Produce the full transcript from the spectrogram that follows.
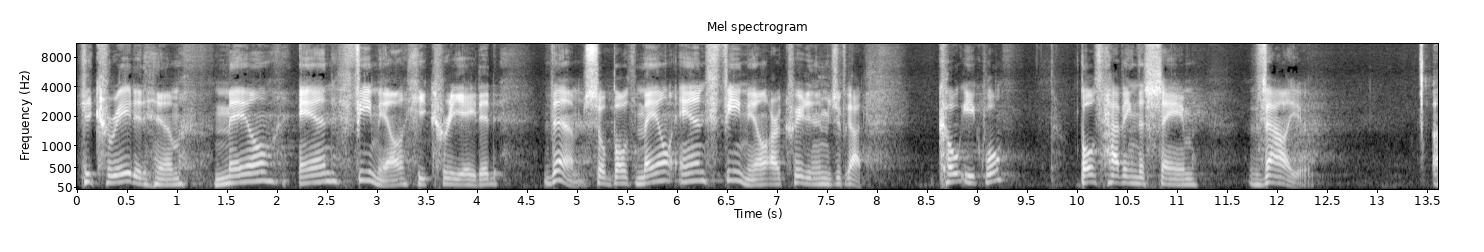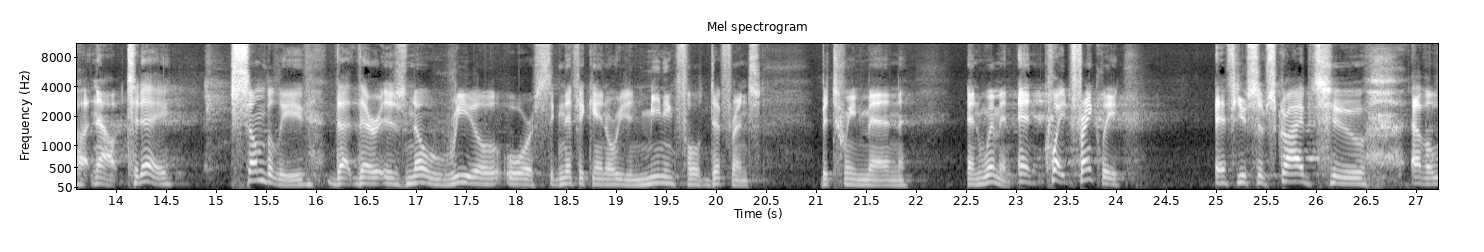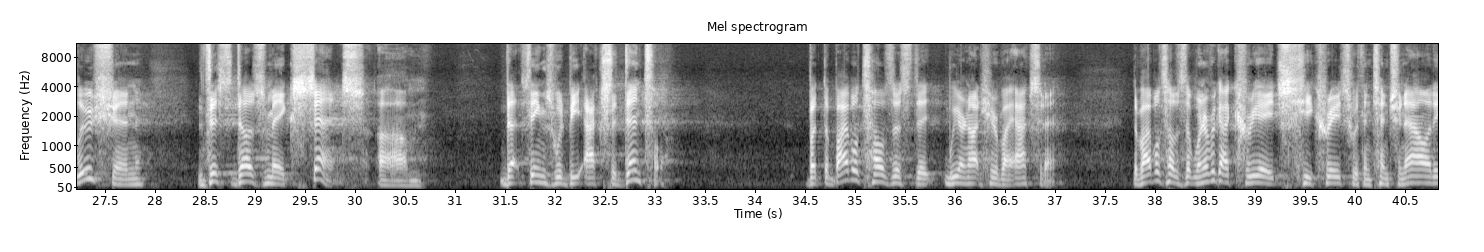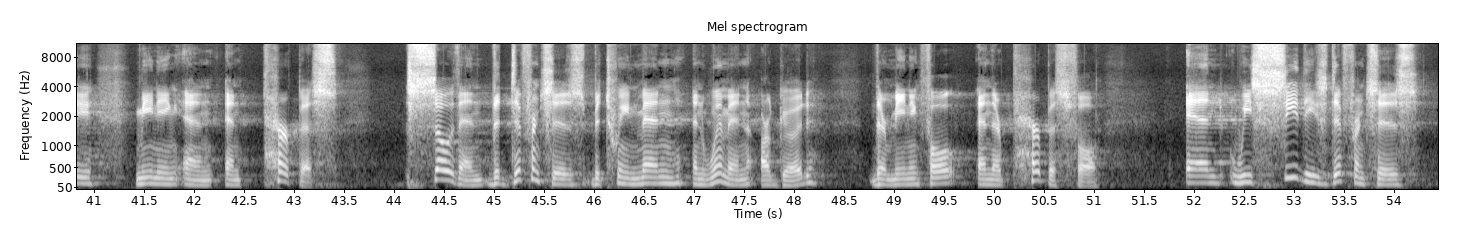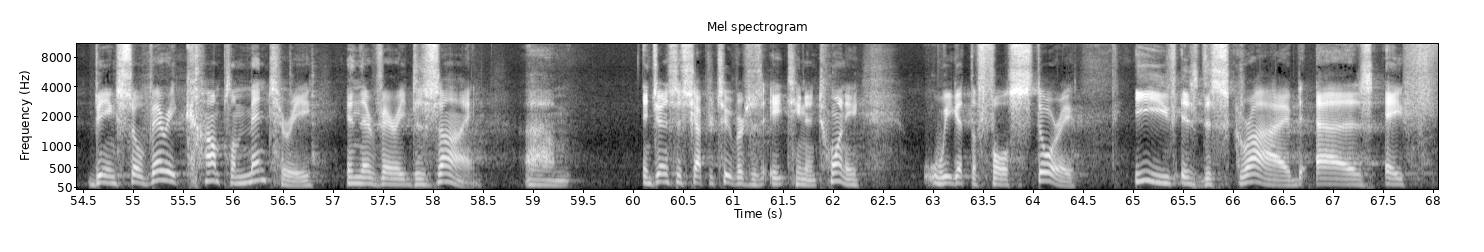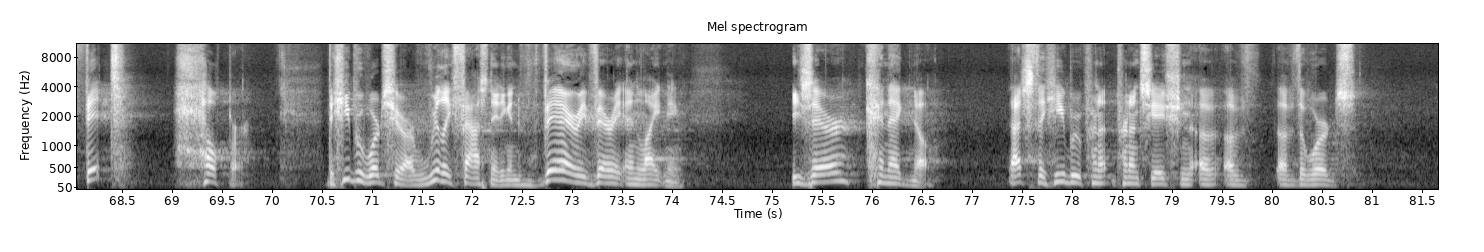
he created him male and female, he created them. So both male and female are created in the image of God. Co equal, both having the same value. Uh, now, today, some believe that there is no real or significant or even meaningful difference between men and women. And quite frankly, if you subscribe to evolution, this does make sense. Um, that things would be accidental. But the Bible tells us that we are not here by accident. The Bible tells us that whenever God creates, he creates with intentionality, meaning, and, and purpose. So then, the differences between men and women are good, they're meaningful, and they're purposeful. And we see these differences being so very complementary in their very design. Um, in Genesis chapter 2, verses 18 and 20, we get the full story. Eve is described as a fit helper. The Hebrew words here are really fascinating and very, very enlightening. Ezer kenegdo. That's the Hebrew pronunciation of, of, of the words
